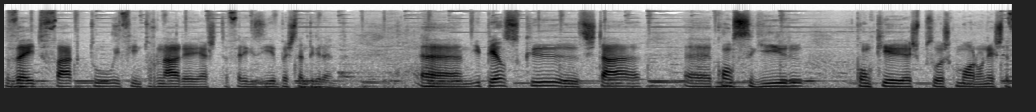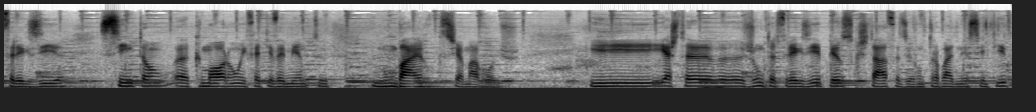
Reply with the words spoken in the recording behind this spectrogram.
veio de facto, enfim, tornar esta freguesia bastante grande. Uh, e penso que se está a conseguir com que as pessoas que moram nesta freguesia sintam uh, que moram efetivamente num bairro que se chama Arroios. E esta junta de freguesia penso que está a fazer um trabalho nesse sentido,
